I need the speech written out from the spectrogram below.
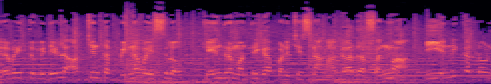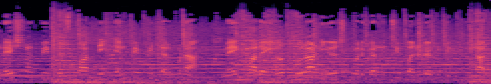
ఇరవై తొమ్మిదేళ్ళ అత్యంత పిన్న వయసులో కేంద్ర మంత్రిగా పనిచేసిన అగాధ సంగ్మా ఈ ఎన్నికల్లో నేషనల్ పీపుల్స్ పార్టీ ఎన్పీపీ తరఫున మేఘాలయలో తురా నియోజకవర్గం నుంచి బరిలోకి దిగుతున్నారు.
